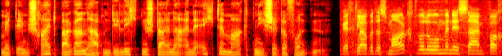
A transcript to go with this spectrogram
Mit den Schreitbaggern haben die Lichtensteiner eine echte Marktnische gefunden. Ich glaube, das Marktvolumen ist einfach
